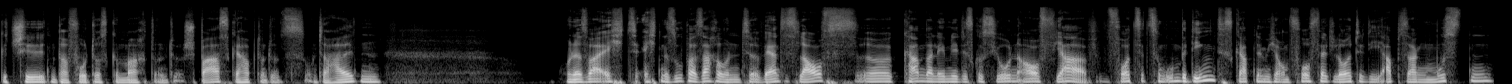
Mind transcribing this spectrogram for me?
gechillt, ein paar Fotos gemacht und Spaß gehabt und uns unterhalten. Und das war echt, echt eine super Sache. Und äh, während des Laufs äh, kam dann eben die Diskussion auf, ja, Fortsetzung unbedingt. Es gab nämlich auch im Vorfeld Leute, die absagen mussten,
